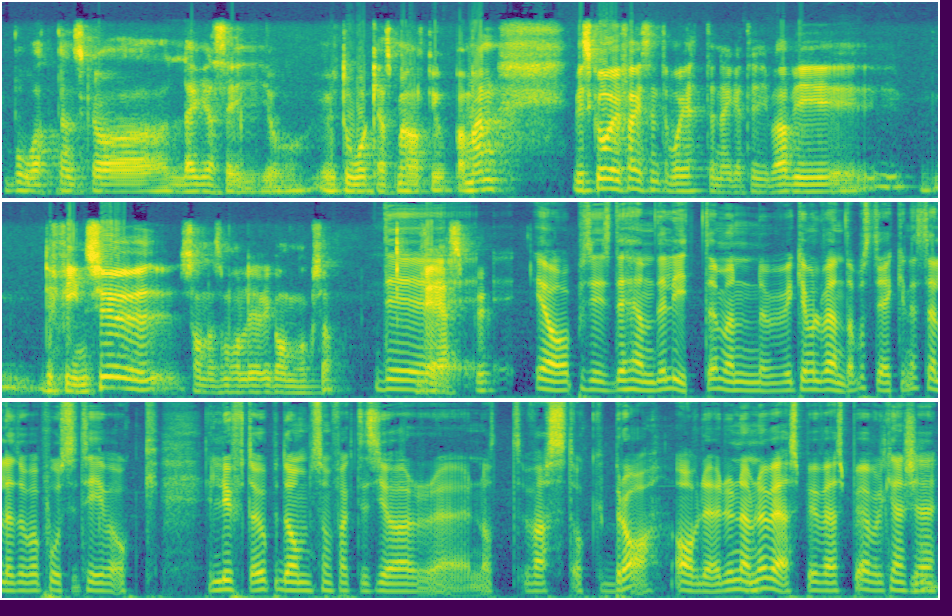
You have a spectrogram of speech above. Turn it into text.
Båten ska lägga sig i och ut och åkas med alltihopa. Men vi ska ju faktiskt inte vara jättenegativa. Vi, det finns ju sådana som håller igång också. Det, Väsby. Ja, precis. Det händer lite, men vi kan väl vända på steken istället och vara positiva och lyfta upp de som faktiskt gör eh, något vast och bra av det. Du nämner Väsby. Väsby är väl kanske mm.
